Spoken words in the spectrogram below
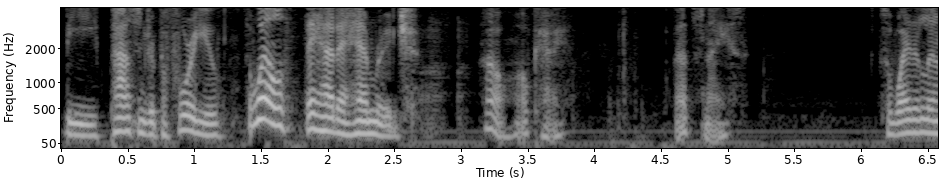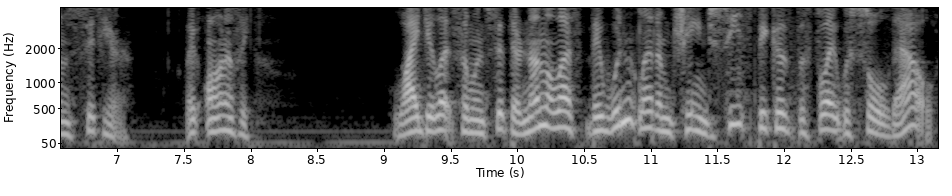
the passenger before you, well, they had a hemorrhage. Oh, okay. That's nice. So why'd they let him sit here? Like, honestly, why'd you let someone sit there? Nonetheless, they wouldn't let him change seats because the flight was sold out.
